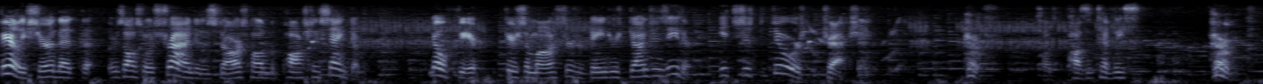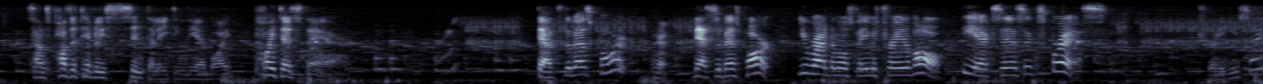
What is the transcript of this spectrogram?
fairly sure that the, there's also a shrine to the stars called the Poshley Sanctum. No fear, fearsome monsters or dangerous dungeons either. It's just a tourist attraction. Sounds positively... Sounds positively scintillating, dear boy. Point us there. That's the best part. That's the best part. You ride the most famous train of all, the Excess Express. Train, you say?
